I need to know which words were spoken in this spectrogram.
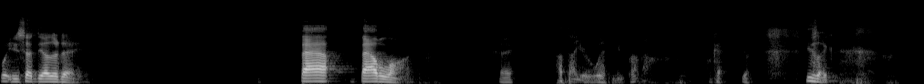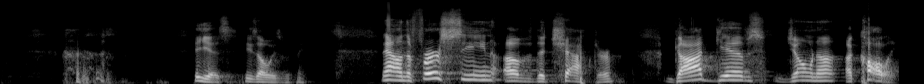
what you said the other day. Ba- Babylon. Okay. I thought you were with me, brother. Okay. Yeah. He's like, he is. He's always with me. Now, in the first scene of the chapter, God gives Jonah a calling.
